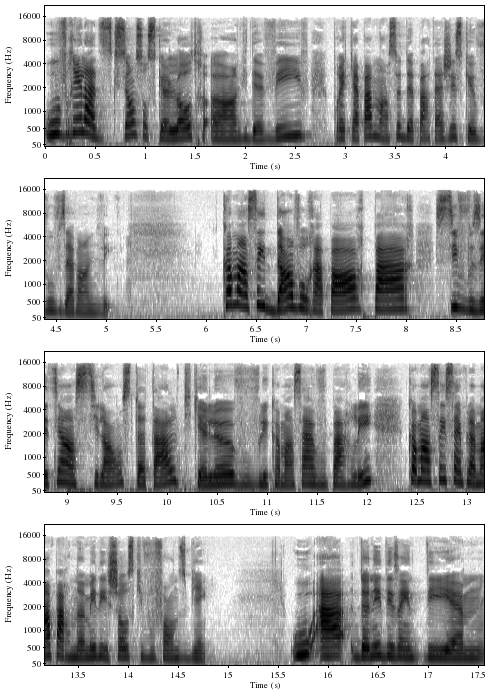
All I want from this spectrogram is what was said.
Ouvrez la discussion sur ce que l'autre a envie de vivre pour être capable ensuite de partager ce que vous, vous avez envie de vivre. Commencez dans vos rapports par, si vous étiez en silence total, puis que là, vous voulez commencer à vous parler, commencez simplement par nommer des choses qui vous font du bien ou à donner des, euh,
